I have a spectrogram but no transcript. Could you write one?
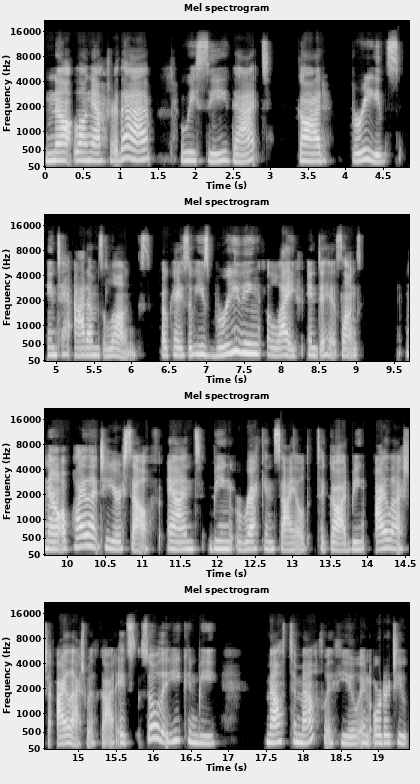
Not long after that, we see that God breathes into Adam's lungs. Okay, so he's breathing life into his lungs. Now, apply that to yourself and being reconciled to God, being eyelash to eyelash with God. It's so that he can be mouth to mouth with you in order to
